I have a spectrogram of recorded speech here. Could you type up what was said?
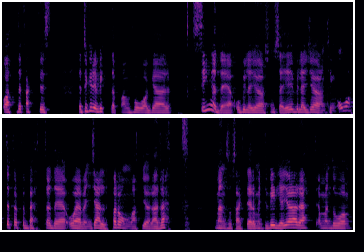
Och att det faktiskt, jag tycker det är viktigt att man vågar se det och vilja göra som du säger, vilja göra någonting åt det för att förbättra det och även hjälpa dem att göra rätt. Men som sagt, är de inte vilja göra rätt, ja men då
